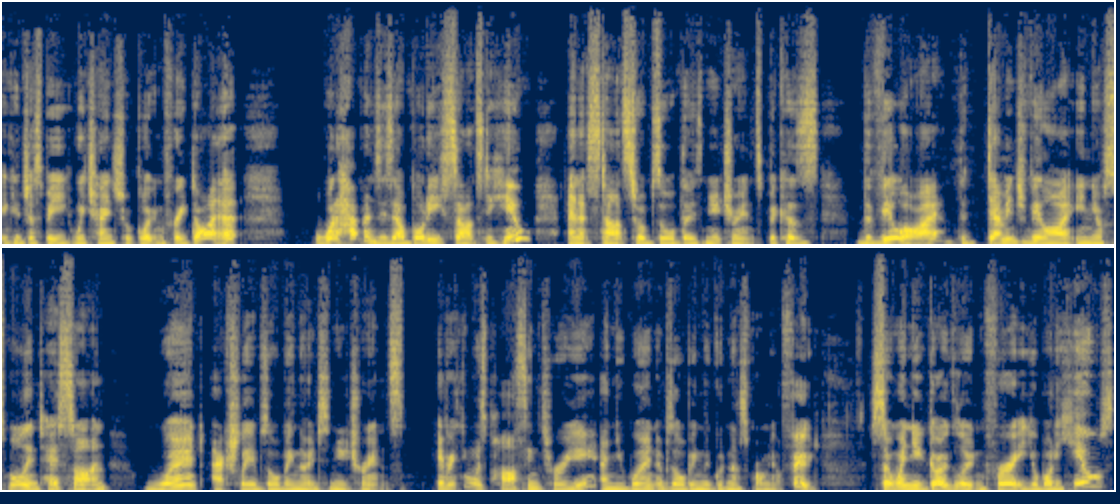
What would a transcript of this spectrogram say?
it could just be we change to a gluten free diet. What happens is our body starts to heal and it starts to absorb those nutrients because the villi, the damaged villi in your small intestine, weren't actually absorbing those nutrients. Everything was passing through you and you weren't absorbing the goodness from your food. So when you go gluten free, your body heals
